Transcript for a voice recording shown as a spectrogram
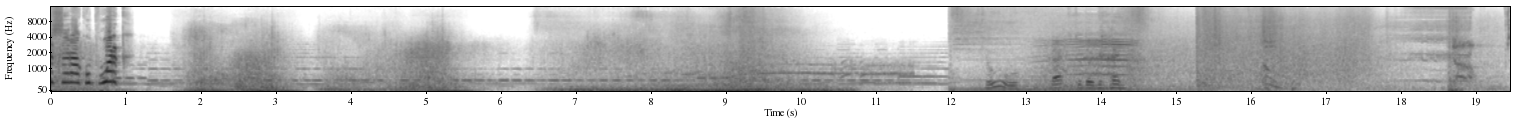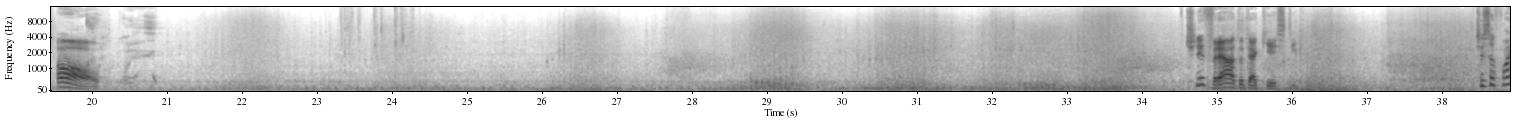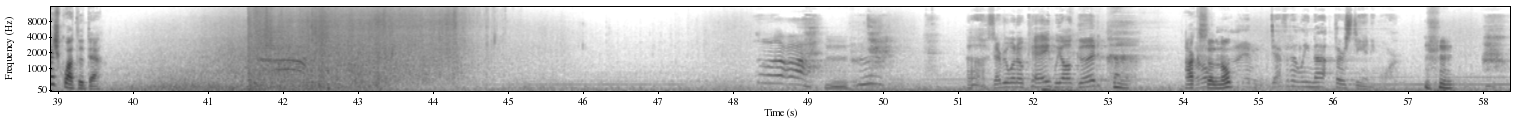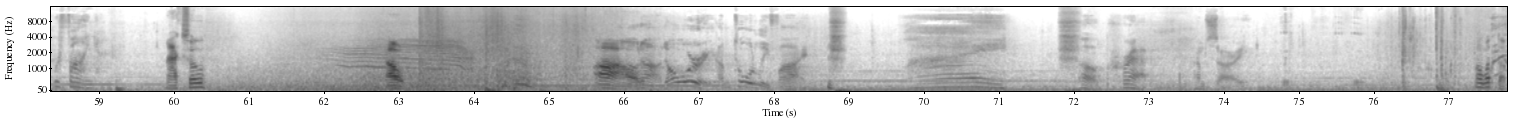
Săracul porc! Ooh, back to the grind. Oh. Cine vrea atâtea chestii? Ce să faci cu atâtea? Oh, is everyone okay? We all good? Axel, nope. I am definitely not thirsty anymore. We're fine. Axel. Oh. Oh no, don't worry. I'm totally fine. Why? Oh, crap. I'm sorry. Oh, what the?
